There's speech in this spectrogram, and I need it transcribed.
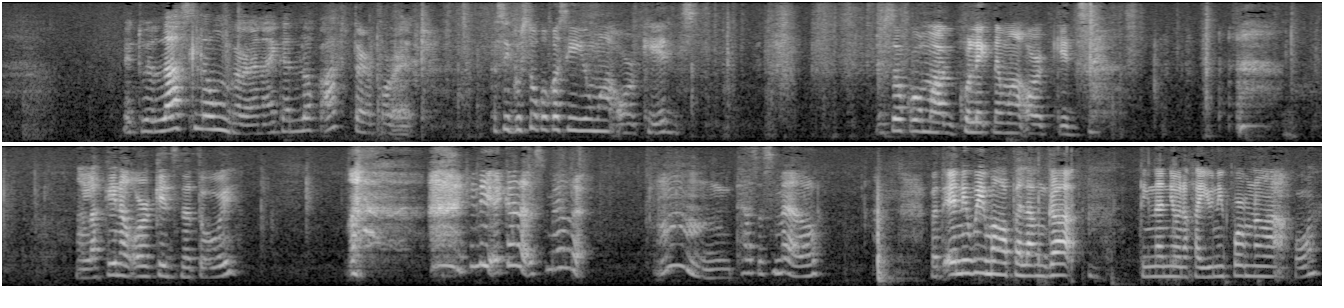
it will last longer and I can look after for it. Kasi gusto ko kasi yung mga orchids. Gusto ko mag-collect ng mga orchids. Ang laki ng orchids na to, eh. Hindi, I cannot smell it. Mmm, it has a smell. But anyway, mga palangga, tingnan nyo, naka-uniform na nga ako.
